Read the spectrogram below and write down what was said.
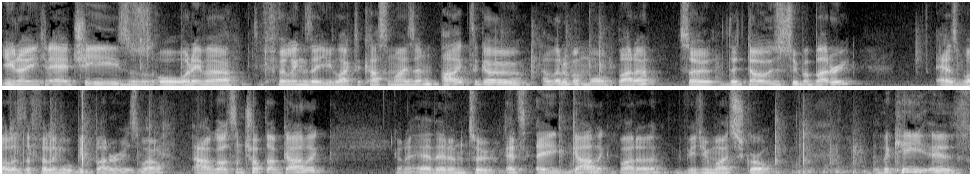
You know, you can add cheese or whatever fillings that you like to customize in. I like to go a little bit more butter. So the dough is super buttery as well as the filling will be buttery as well. I've got some chopped up garlic. Gonna add that in too. It's a garlic butter Vegemite scroll. The key is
